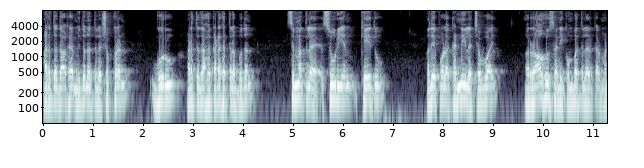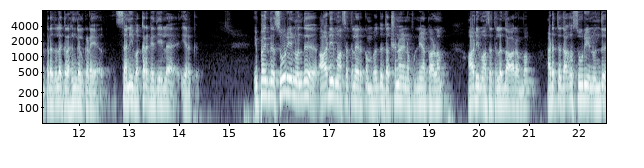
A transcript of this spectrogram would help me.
அடுத்ததாக மிதுனத்தில் சுக்கரன் குரு அடுத்ததாக கடகத்தில் புதன் சிம்மத்தில் சூரியன் கேது அதே போல் கண்ணியில் செவ்வாய் ராகு சனி கும்பத்தில் இருக்கிற மற்றதில் கிரகங்கள் கிடையாது. சனி வக்கரகதியில் இருக்குது இப்போ இந்த சூரியன் வந்து ஆடி மாதத்தில் இருக்கும்போது தட்சிணாயன புண்ணிய காலம் ஆடி மாதத்துலேருந்து ஆரம்பம். அடுத்ததாக சூரியன் வந்து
